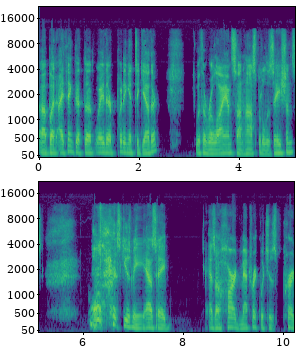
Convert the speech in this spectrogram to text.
Uh, but I think that the way they're putting it together with a reliance on hospitalizations, excuse me, as a as a hard metric, which is pr-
